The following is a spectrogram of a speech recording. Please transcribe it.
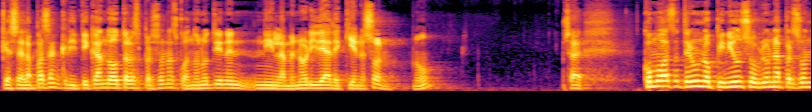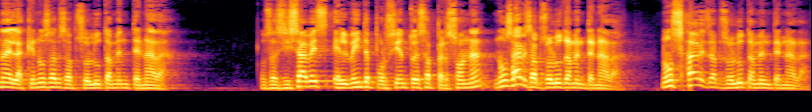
que se la pasan criticando a otras personas cuando no tienen ni la menor idea de quiénes son, ¿no? O sea, ¿cómo vas a tener una opinión sobre una persona de la que no sabes absolutamente nada? O sea, si sabes el 20% de esa persona, no sabes absolutamente nada. No sabes absolutamente nada.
